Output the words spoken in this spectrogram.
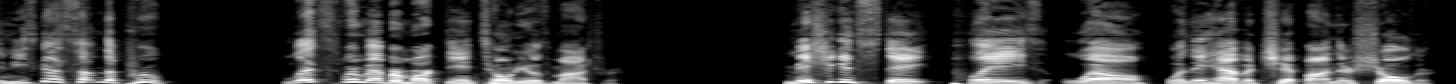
and he's got something to prove. Let's remember Mark Dantonio's mantra. Michigan State plays well when they have a chip on their shoulder.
